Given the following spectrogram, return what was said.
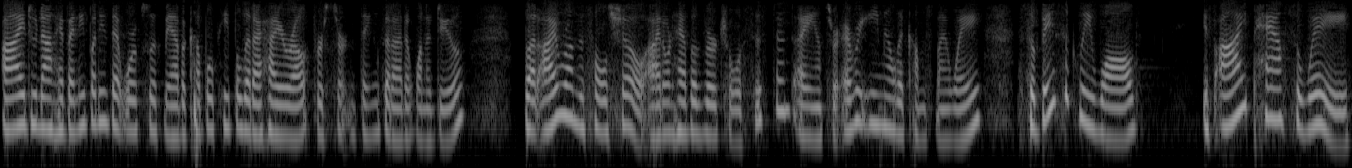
I do not have anybody that works with me. I have a couple people that I hire out for certain things that I don't want to do. But I run this whole show. I don't have a virtual assistant. I answer every email that comes my way. So basically, Wald, if I pass away,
